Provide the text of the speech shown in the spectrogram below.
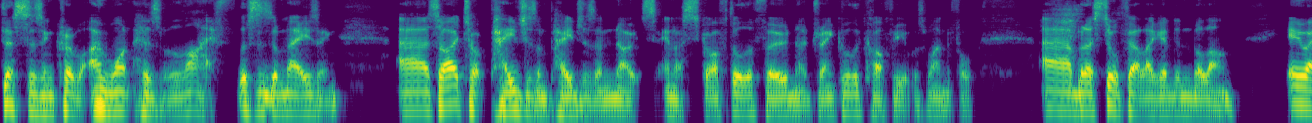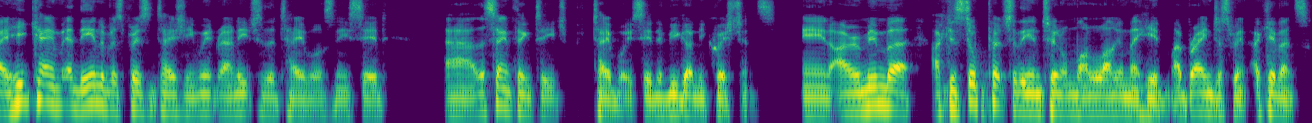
This is incredible. I want his life. This is amazing. Uh, so I took pages and pages of notes and I scoffed all the food and I drank all the coffee. It was wonderful. Uh, but I still felt like I didn't belong. Anyway, he came at the end of his presentation. He went around each of the tables and he said, uh, the same thing to each table. He said, have you got any questions? And I remember I can still picture the internal monologue in my head. My brain just went, okay, Vince,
